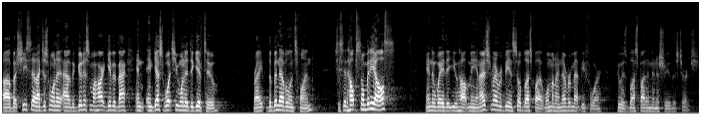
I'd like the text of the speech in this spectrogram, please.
Uh, but she said, I just want to, out of the goodness of my heart, give it back. And, and guess what she wanted to give to? Right? The benevolence fund. She said, help somebody else in the way that you helped me. And I just remember being so blessed by that woman I never met before who was blessed by the ministry of this church.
